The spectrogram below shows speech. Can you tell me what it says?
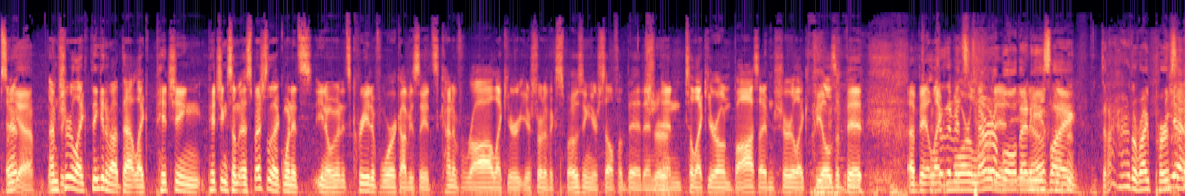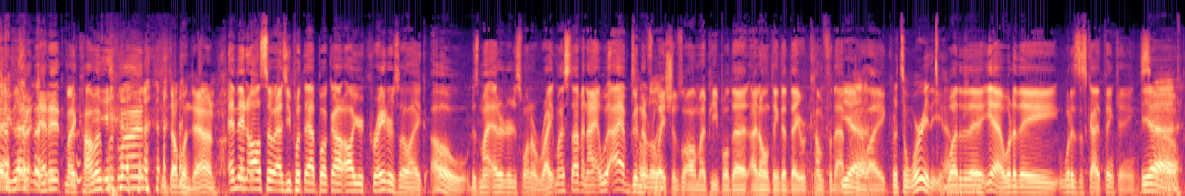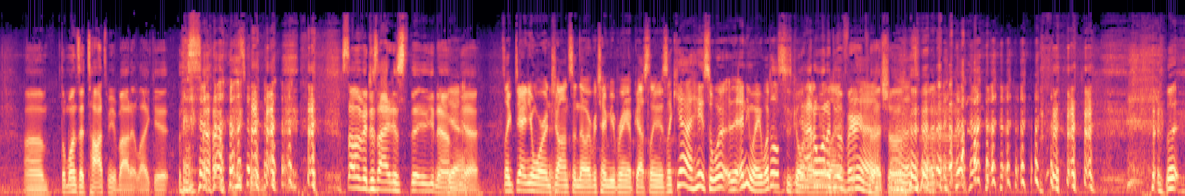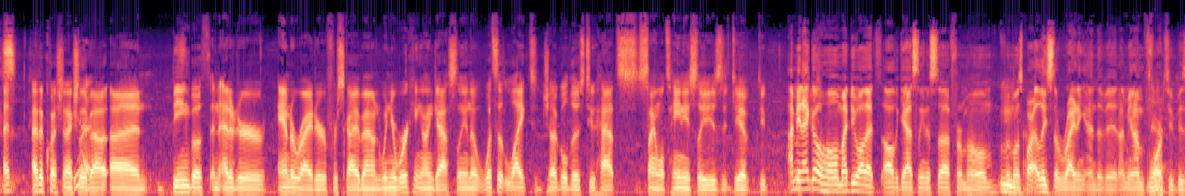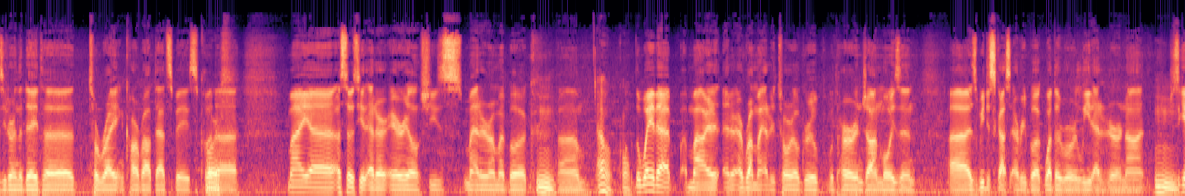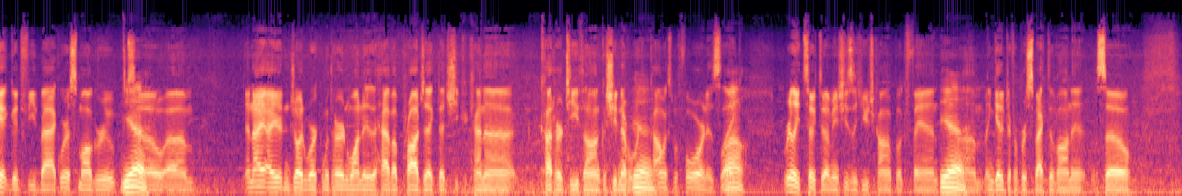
So And I- yeah, I'm sure. Like thinking about that, like pitching, pitching some, especially like when it's you know when it's creative work. Obviously, it's kind of raw. Like you're you're sort of exposing yourself a bit, and, Sure. and to like your own boss, I'm sure like feels a bit, a bit like more it's terrible, loaded, then you know? he's like, "Did I hire the right person Yeah, exactly. to edit my comic book line?" You're doubling down. And then also, as you put that book out, all your creators are like, "Oh, does my editor just want to write my stuff?" And I, I have good enough relationships with all my people that I don't think that they would come for that. yeah, but they're like, but it's a worry that you have. "What are they? Yeah, what are they? What is this guy thinking?" Yeah. So, um, the ones that talked to me about it like it. So- Some of it just I just uh, you know Yeah. yeah. It's like Daniel Warren Johnson, though. Every time you bring up gasoline, he's like, "Yeah, hey, so what? Anyway, what else is going Yeah, I don't want to do a variant Yeah. for that, Sean. But I I had a question actually Yeah. about uh, being both an editor and a writer for Skybound. When you're working on Gasolina, what's it like to juggle those two hats simultaneously? Is it do you have? Do, I mean, I go home. I do all that, all the gasolina stuff from home for the most part. At least the writing end of it. I mean, I'm far Yeah. too busy during the day to to write and carve out that space. But course. uh, my uh, associate editor Ariel, she's my editor on my book. Um, Oh, cool. the way that my I run my editorial group with her and John Moisan uh, is we discuss every book, whether we're a lead editor or not, just to get good feedback. We're a small group, Yeah. so um, and I, I enjoyed working with her and wanted to have a project that she could kind of cut her teeth on because she'd never worked in comics before, and it's like Wow. really took to. I mean, she's a huge comic book fan, Yeah. um, and get a different perspective on it. So,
